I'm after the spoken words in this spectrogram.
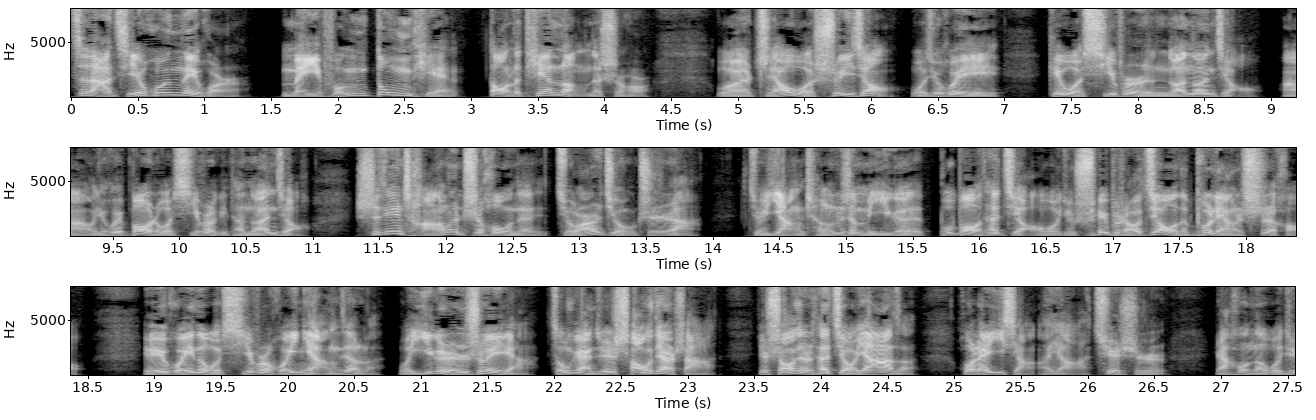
自打结婚那会儿，每逢冬天到了天冷的时候，我只要我睡觉，我就会给我媳妇儿暖暖脚啊，我就会抱着我媳妇儿给她暖脚。时间长了之后呢，久而久之啊，就养成了这么一个不抱她脚我就睡不着觉的不良嗜好。有一回呢，我媳妇儿回娘家了，我一个人睡呀，总感觉少点啥，就少点她脚丫子。后来一想，哎呀，确实，然后呢，我就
